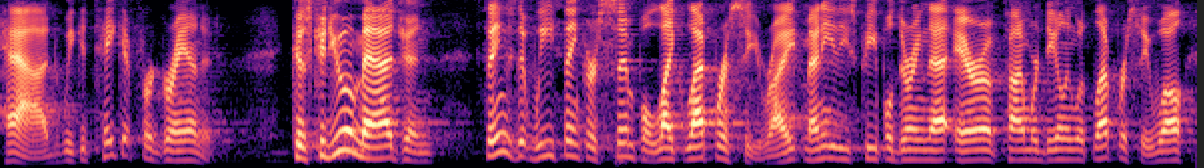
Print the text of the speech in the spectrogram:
had, we could take it for granted. Because could you imagine things that we think are simple, like leprosy, right? Many of these people during that era of time were dealing with leprosy. Well,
